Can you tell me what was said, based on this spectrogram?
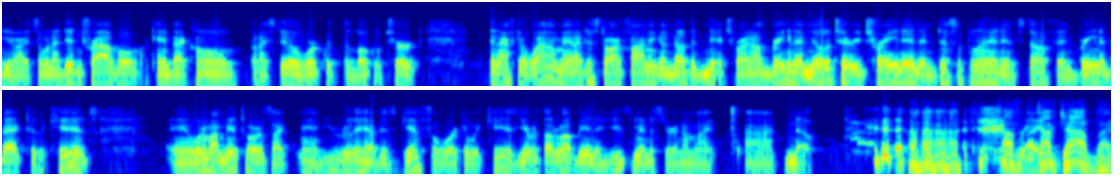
You know, right. So when I didn't travel, I came back home, but I still work with the local church. Then after a while, man, I just started finding another niche, right? I was bringing that military training and discipline and stuff and bringing it back to the kids and one of my mentors like, man, you really have this gift for working with kids. You ever thought about being a youth minister? And I'm like, uh, no. tough, right. tough job, but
